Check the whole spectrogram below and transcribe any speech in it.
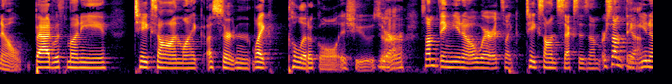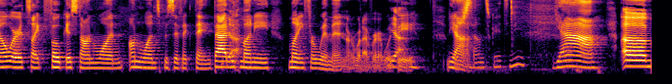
know bad with money takes on like a certain like political issues or something, you know, where it's like takes on sexism or something, Yeah. you know, where it's like focused on one on one specific thing. Bad Yeah. with money, money for women or whatever it would Yeah. be. Yeah. Which sounds great to me. yeah. Um,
